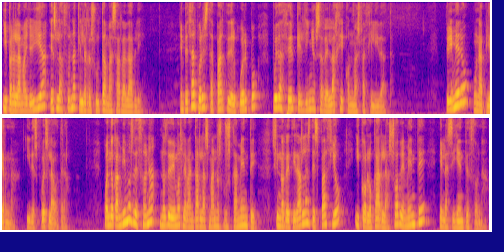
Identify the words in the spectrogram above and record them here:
y para la mayoría es la zona que le resulta más agradable. Empezar por esta parte del cuerpo puede hacer que el niño se relaje con más facilidad. Primero una pierna y después la otra. Cuando cambiemos de zona no debemos levantar las manos bruscamente, sino retirarlas despacio y colocarlas suavemente en la siguiente zona.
